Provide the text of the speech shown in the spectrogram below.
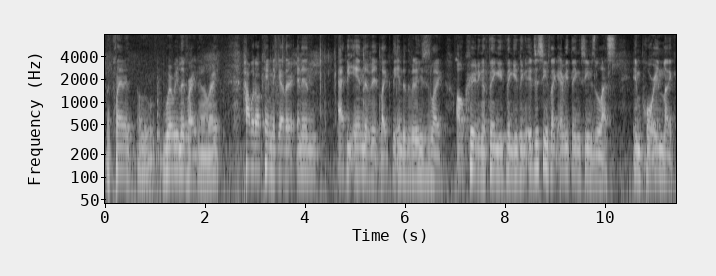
the planet uh, where we live right now, right? How it all came together, and then at the end of it, like the end of the video, he's just like, "Oh, creating a thingy, thingy, thingy." It just seems like everything seems less important. Like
